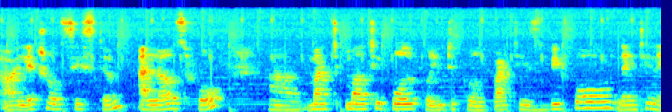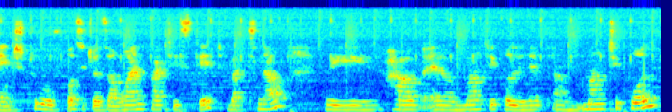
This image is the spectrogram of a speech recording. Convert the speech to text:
our electoral system allows for uh, multiple political parties. Before 1992, of course, it was a one-party state, but now we have uh, multiple uh, multiple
